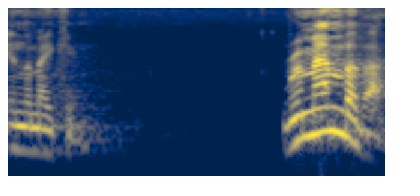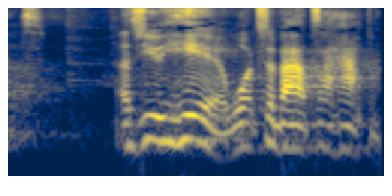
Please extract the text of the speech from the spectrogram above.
in the making. Remember that as you hear what's about to happen.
